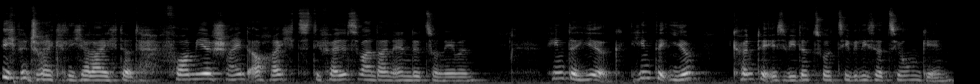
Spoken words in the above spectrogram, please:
Ich bin schrecklich erleichtert. Vor mir scheint auch rechts die Felswand ein Ende zu nehmen. Hinter, hier, hinter ihr könnte es wieder zur Zivilisation gehen.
